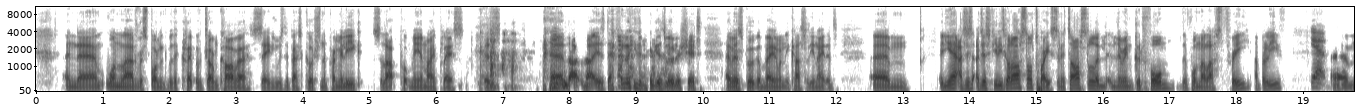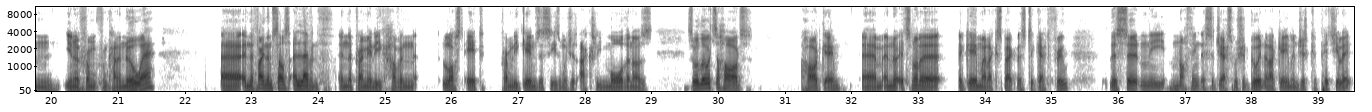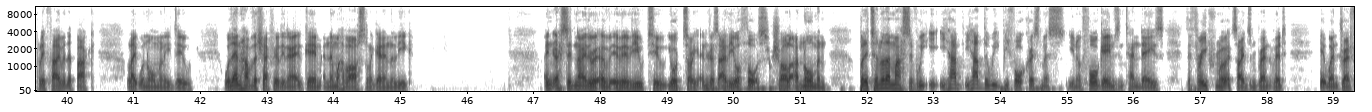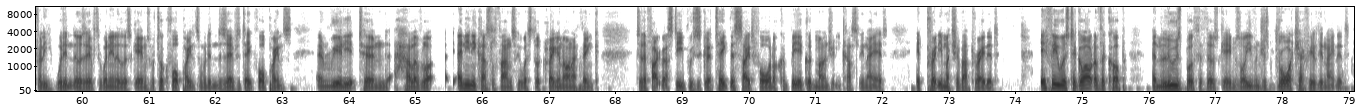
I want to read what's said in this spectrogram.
and um, one lad responded with a clip of John Carver saying he was the best coach in the Premier League. So that put me in my place because. Uh, that that is definitely the biggest load of shit ever spoken by anyone Newcastle United. Um, and yeah, I just I just feel he's got Arsenal twice, and it's Arsenal, and, and they're in good form. They've won their last three, I believe. Yeah. Um, you know, from from kind of nowhere, uh, and they find themselves eleventh in the Premier League, having lost eight Premier League games this season, which is actually more than us. So although it's a hard, hard game, um, and it's not a, a game I'd expect us to get through, there's certainly nothing to suggest we should go into that game and just capitulate, play five at the back like we normally do. We'll then have the Sheffield United game, and then we'll have Arsenal again in the league. Interested in either of, of you two, your sorry, interested either your thoughts, Charlotte or Norman. But it's another massive week. He had he had the week before Christmas, you know, four games in ten days, the three promoted sides in Brentford it went dreadfully. We didn't deserve to win any of those games. We took four points and we didn't deserve to take four points. And really, it turned a hell of a lot. Any Newcastle fans who were still clinging on, I think, to the fact that Steve Bruce is going to take this side forward or could be a good manager at Newcastle United, it pretty much evaporated. If he was to go out of the cup and lose both of those games, or even just draw Sheffield United,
